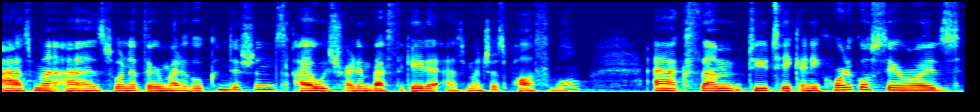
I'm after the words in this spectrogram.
asthma as one of their medical conditions, I always try to investigate it as much as possible. Ask them, do you take any corticosteroids?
